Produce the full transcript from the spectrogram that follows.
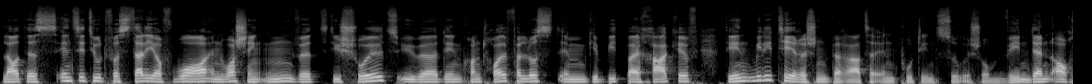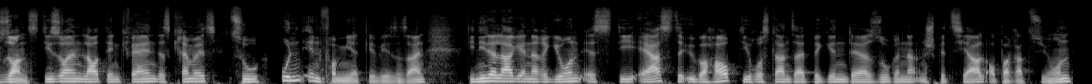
Laut des Institute for Study of War in Washington wird die Schuld über den Kontrollverlust im Gebiet bei Kharkiv den militärischen Berater in Putins zugeschoben. Wen denn auch sonst? Die sollen laut den Quellen des Kremls zu uninformiert gewesen sein. Die Niederlage in der Region ist die erste überhaupt, die Russland seit Beginn der sogenannten Spezialoperation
